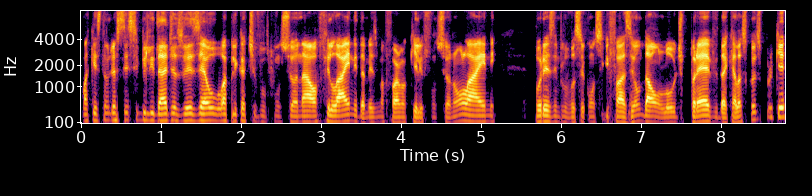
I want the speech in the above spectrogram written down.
uma questão de acessibilidade às vezes é o aplicativo funcionar offline da mesma forma que ele funciona online por exemplo, você conseguir fazer um download prévio daquelas coisas, porque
